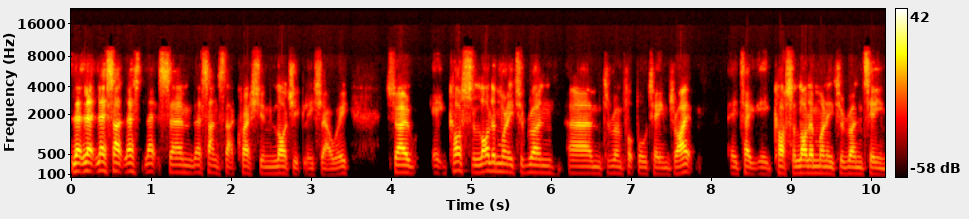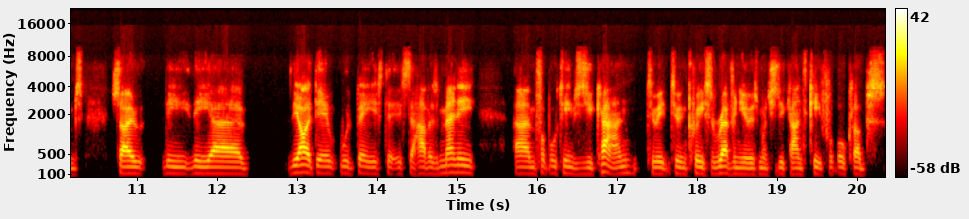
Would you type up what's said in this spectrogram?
let, let, let's let's let's um, let's answer that question logically, shall we? So it costs a lot of money to run um, to run football teams, right? It take it costs a lot of money to run teams. So the the uh, the idea would be is to is to have as many um, football teams as you can to to increase the revenue as much as you can to keep football clubs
